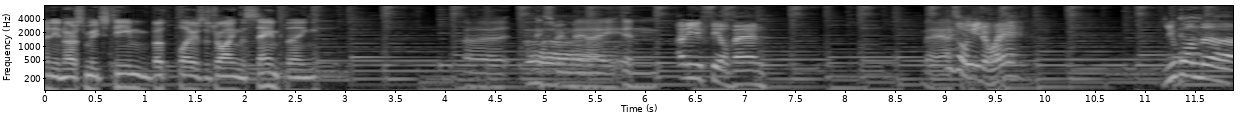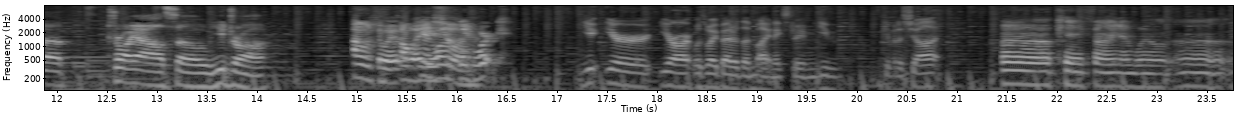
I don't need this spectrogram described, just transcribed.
And you notice from each team, both players are drawing the same thing. Uh, extreme, may I in How do you feel, Van? may I You ask go you- either way. You won the Royale, so you draw. I was so wait, wait, okay, you want to make it work? You, your your art was way better than mine, Extreme. You give it a shot. Uh, okay, fine, I will. Uh,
